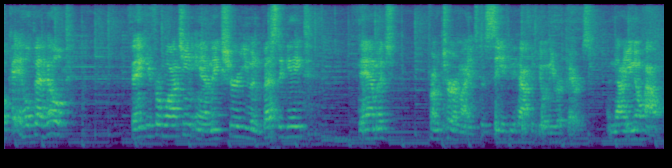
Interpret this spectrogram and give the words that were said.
okay hope that helped thank you for watching and make sure you investigate damage from termites to see if you have to do any repairs and now you know how.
